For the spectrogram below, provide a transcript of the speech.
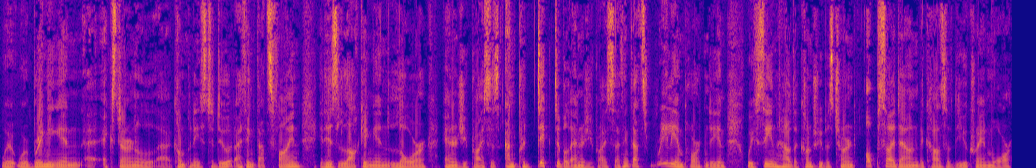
we're, we're bringing in uh, external uh, companies to do it. I think that's fine. It is locking in lower energy prices and predictable energy prices. I think that's really important, Ian. We've seen how the country was turned upside down because of the Ukraine war.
